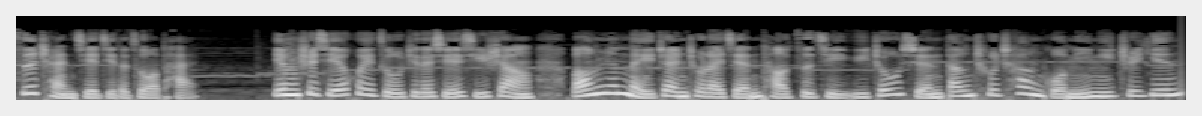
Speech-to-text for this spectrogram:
资产阶级的做派。影视协会组织的学习上，王仁美站出来检讨自己与周璇当初唱过《靡靡之音》，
